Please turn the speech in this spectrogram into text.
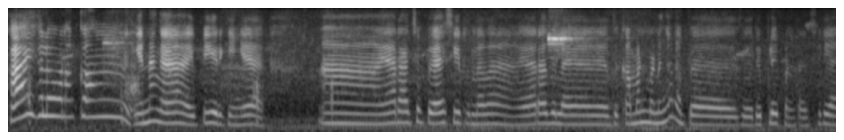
ஹாய் ஹலோ வணக்கம். என்னங்க எப்படி இருக்கீங்க? யாராச்சும் பேசிகிட்டு இருந்தால் தான் யாராவது இது கமெண்ட் பண்ணுங்கள் நான் இப்போ ரிப்ளை பண்ணுறேன் சரியா?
